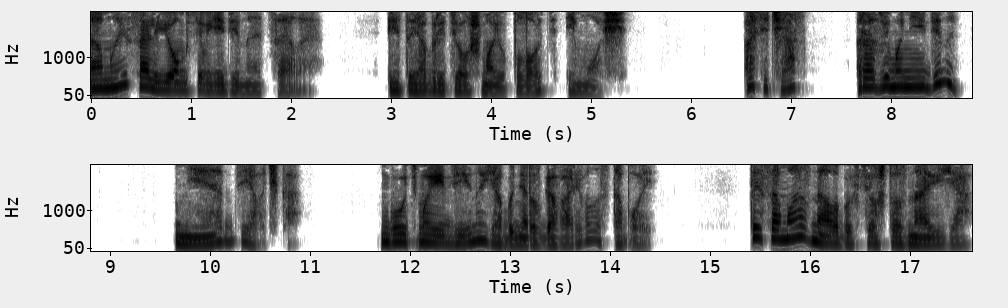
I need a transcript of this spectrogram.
а мы сольемся в единое целое, и ты обретешь мою плоть и мощь. А сейчас? Разве мы не едины? Нет, девочка. Будь мы едины, я бы не разговаривала с тобой. Ты сама знала бы все, что знаю я,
